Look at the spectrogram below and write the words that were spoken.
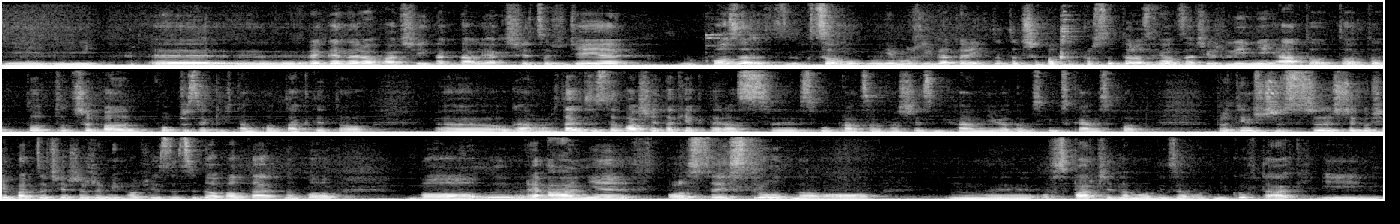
i, i y, y, regenerować się i tak dalej. Jak się coś dzieje poza, co mu uniemożliwia trening, no to trzeba po prostu to rozwiązać. Jeżeli nie ja, to, to, to, to, to trzeba poprzez jakieś tam kontakty to e, ogarnąć. Tak, to jest to właśnie tak jak teraz e, współpraca właśnie z Michałem Niewiadomskim z KM Sport Pro Team, z, z, z czego się bardzo cieszę, że Michał się zdecydował, tak, no bo, bo e, realnie w Polsce jest trudno o, mm, o wsparcie dla młodych zawodników, tak, i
